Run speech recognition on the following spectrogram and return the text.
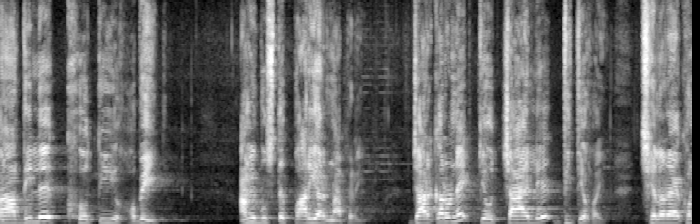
না দিলে ক্ষতি হবেই। আমি বুঝতে পারি আর না পারি, যার কারণে কেউ চাইলে দিতে হয়। ছেলেরা এখন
